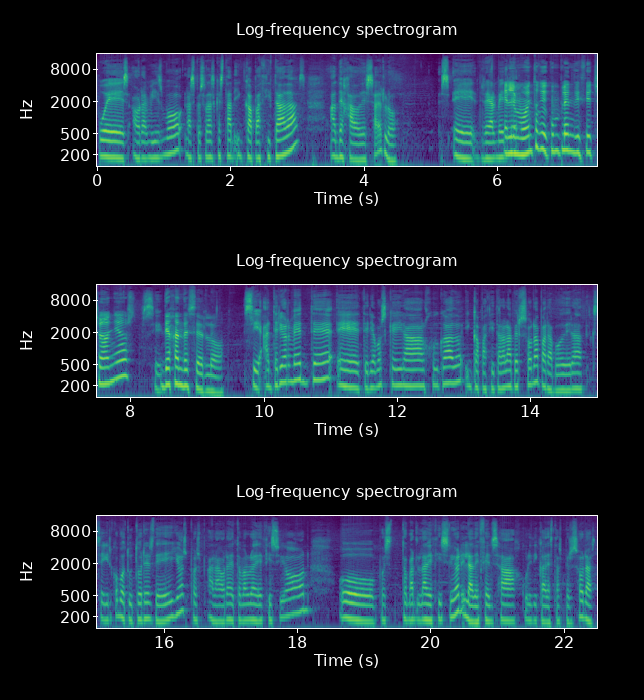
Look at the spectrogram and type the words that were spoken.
pues ahora mismo las personas que están incapacitadas han dejado de serlo. Eh, realmente, en el momento que cumplen 18 años, dejan de serlo. Sí, anteriormente eh, teníamos que ir al juzgado, incapacitar a la persona para poder seguir como tutores de ellos, pues a la hora de tomar una decisión o pues tomar la decisión y la defensa jurídica de estas personas.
